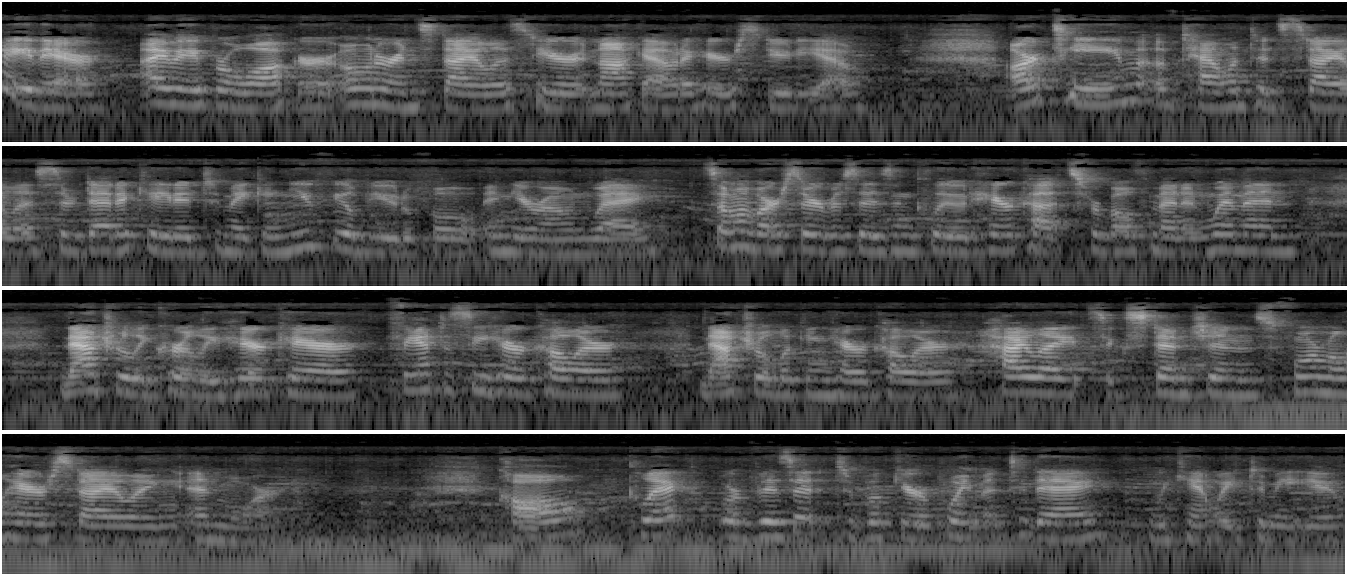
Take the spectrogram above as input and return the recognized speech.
Hey there, I'm April Walker, owner and stylist here at Knockout a Hair Studio. Our team of talented stylists are dedicated to making you feel beautiful in your own way. Some of our services include haircuts for both men and women, naturally curly hair care, fantasy hair color, natural looking hair color, highlights, extensions, formal hairstyling, and more. Call, click, or visit to book your appointment today. We can't wait to meet you.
